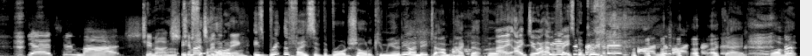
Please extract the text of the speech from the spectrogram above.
yeah, too much. Too much. Too much of a good on. thing. Is Brit the face of the broad shoulder community? I need to unpack that further. I, I do. I have a Facebook group. president. I'm the vice president. okay, love it.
